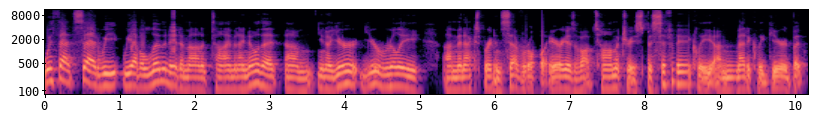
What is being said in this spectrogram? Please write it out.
with that said, we we have a limited amount of time, and I know that um, you know you're you're really um, an expert in several areas of optometry, specifically um, medically geared. But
